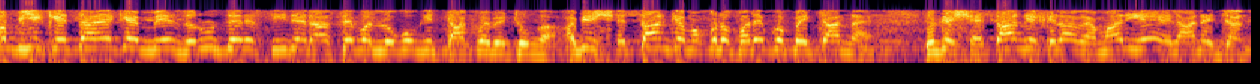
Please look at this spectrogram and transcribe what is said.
اب یہ کہتا ہے کہ میں ضرور تیرے سیدھے راستے پر لوگوں کی طاق میں بیٹھوں گا۔ اب یہ شیطان کے مقل و فریب کو پہچاننا ہے، کیونکہ شیطان کے خلاف ہماری ہے اعلان جنگ۔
